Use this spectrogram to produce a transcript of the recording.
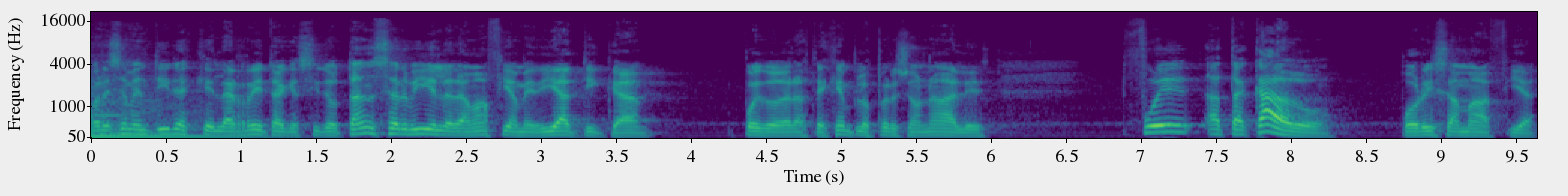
parece mentira es que la reta que ha sido tan servil a la mafia mediática, puedo dar hasta ejemplos personales, fue atacado por esa mafia.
